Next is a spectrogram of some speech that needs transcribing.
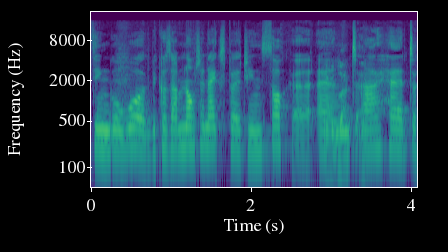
single word because I'm not an expert in soccer, and Exactly. I had.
